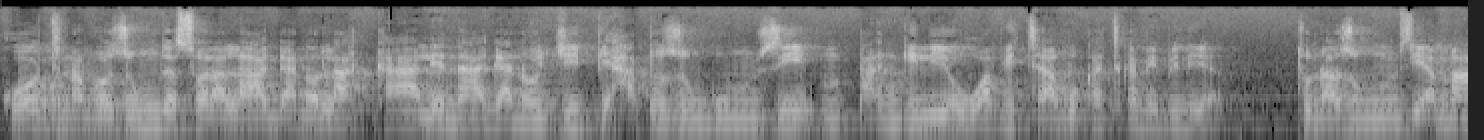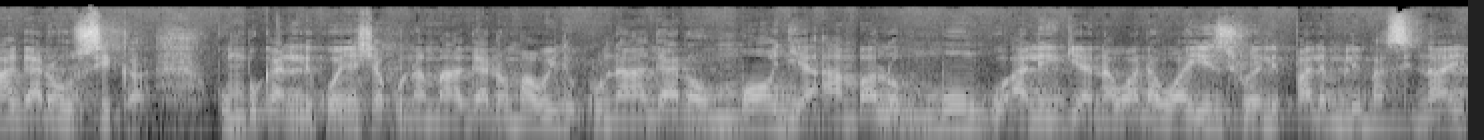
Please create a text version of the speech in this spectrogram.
Kwa hiyo tunavyozungumza suala la agano la kale na agano jipya hatuzungumzii mpangilio wa vitabu katika bibilia tunazungumzia maagano husika. Kumbuka nilikuonyesha kuna maagano mawili. Kuna agano moja ambalo mungu aliingia na wana wa israeli pale mlima sinai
